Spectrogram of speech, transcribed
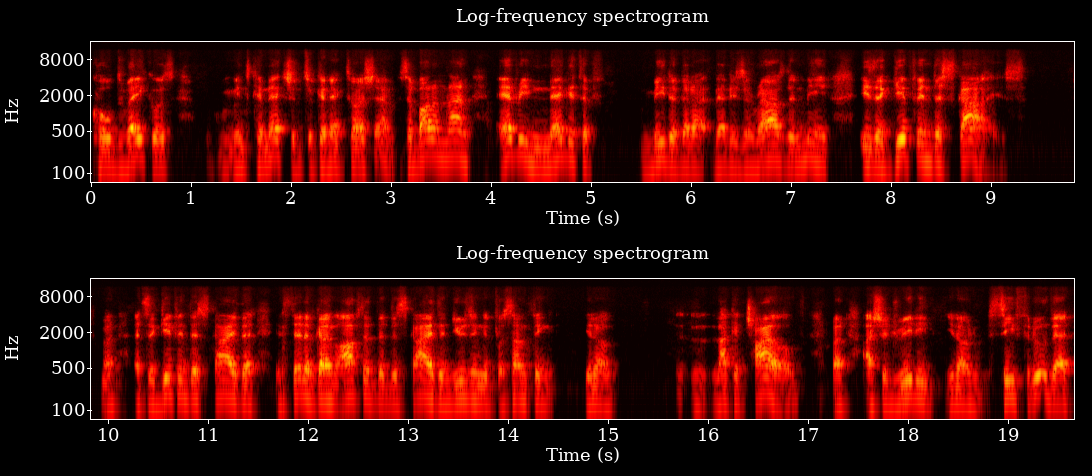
called dveikus, means connection to connect to Hashem. So bottom line, every negative midah that I, that is aroused in me is a gift in disguise. Right? It's a gift in disguise that instead of going after the disguise and using it for something, you know, like a child, but I should really, you know, see through that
